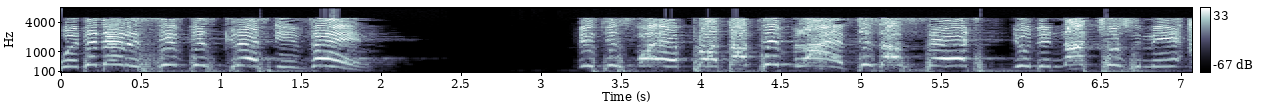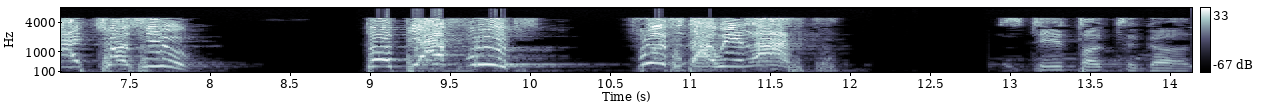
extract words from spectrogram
We didn't receive this grace in vain. It is for a productive life. Jesus said, you did not choose me, I chose you. To bear fruit. Fruit that will last. Still talk to God.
